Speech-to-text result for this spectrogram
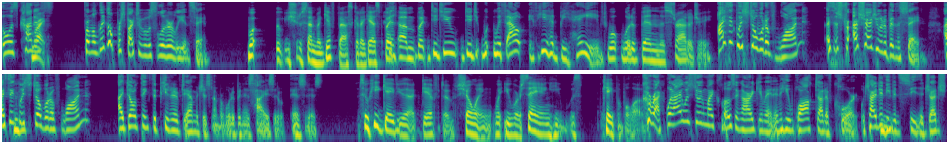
it was kind right. of, from a legal perspective, it was literally insane Well, you should have sent him a gift basket, I guess. But um, but did you did you, without if he had behaved, what would have been the strategy? I think we still would have won. Our strategy would have been the same. I think mm-hmm. we still would have won. I don't think the punitive damages number would have been as high as it, as it is. So he gave you that gift of showing what you were saying he was capable of. Correct. When I was doing my closing argument and he walked out of court, which I didn't mm-hmm. even see, the judge,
